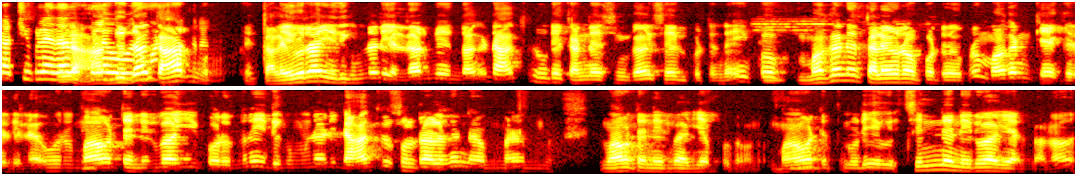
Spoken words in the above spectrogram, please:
கட்சிக்குள்ள ஏதாவது அதுதான் காரணம். தலைவரா இதுக்கு முன்னாடி எல்லாருமே இருந்தாங்க. டாக்டருடைய கண்ணசுக்காக செயல்பட்டு இப்போ மகனை தலைவரா போட்டதுக்கு அப்புறம் மகன் கேட்கறது இல்ல. ஒரு மாவட்ட நிர்வாகி போறதுன்னா இதுக்கு முன்னாடி டாக்டர் சொல்றாலதான் நான் ம- மாவட்ட நிர்வாகியா போடுவாங்க. மாவட்டத்தினுடைய ஒரு சின்ன நிர்வாகியா இருந்தாலும்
